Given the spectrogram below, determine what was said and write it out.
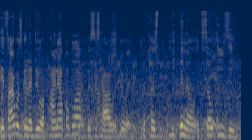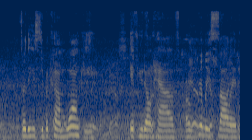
if I was going to do a pineapple block, this is how I would do it. Because, you know, it's so easy for these to become wonky if you don't have a really solid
